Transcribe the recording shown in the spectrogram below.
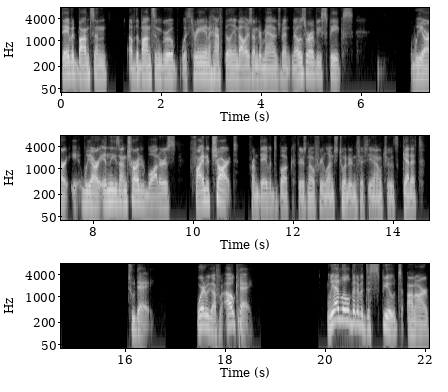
David Bahnsen of the Bahnsen Group, with three and a half billion dollars under management, knows wherever he speaks. We are we are in these uncharted waters. Find a chart from David's book. There's no free lunch. 250 economic truths. Get it today. Where do we go from? Okay. We had a little bit of a dispute on our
